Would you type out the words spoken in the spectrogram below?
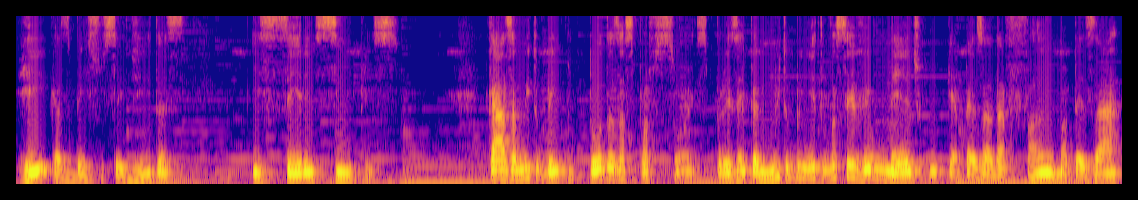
ricas, bem-sucedidas e serem simples. Casa muito bem com todas as profissões. Por exemplo, é muito bonito você ver um médico que, apesar da fama, apesar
